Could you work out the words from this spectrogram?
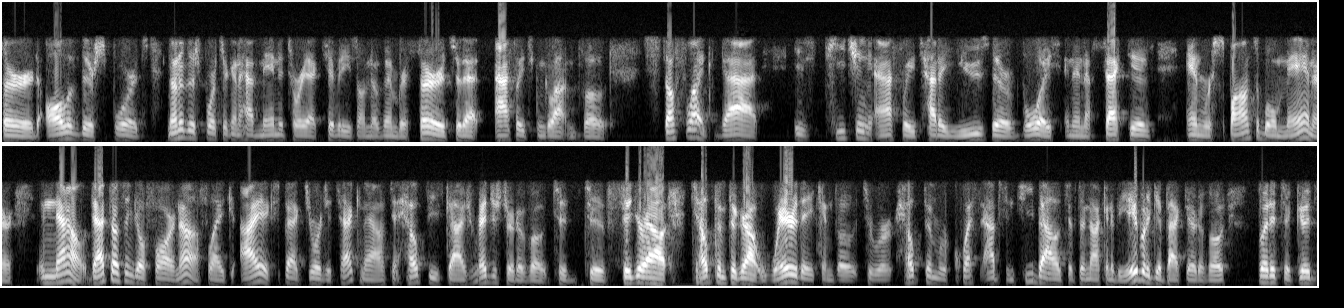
3rd. All of their sports, none of their sports are going to have mandatory activities on November 3rd, so that athletes can go out and vote. Stuff like that is teaching athletes how to use their voice in an effective and responsible manner. And now that doesn't go far enough. Like I expect Georgia Tech now to help these guys register to vote, to to figure out to help them figure out where they can vote, to re- help them request absentee ballots if they're not going to be able to get back there to vote. But it's a good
